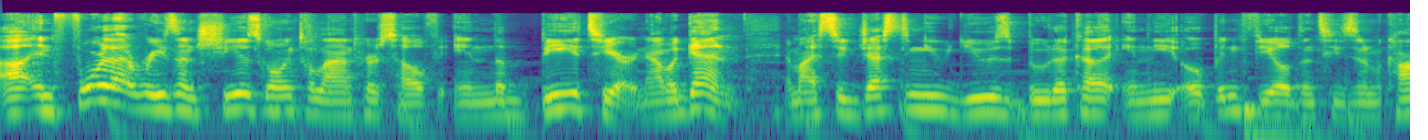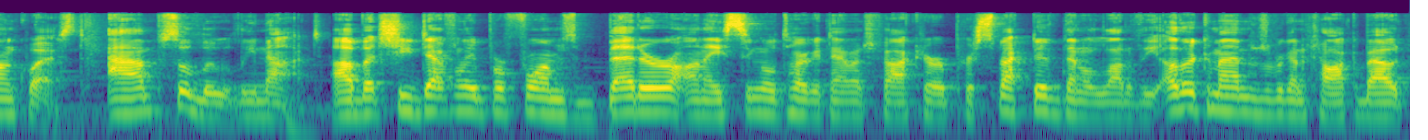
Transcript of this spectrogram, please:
uh, and for that reason she is going to land herself in the B tier. Now again am I suggesting you use Boudica in the open field in season of conquest? Absolutely not. Uh, but she definitely performs better on a single target damage factor perspective than a lot of the other commanders we're going to talk about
